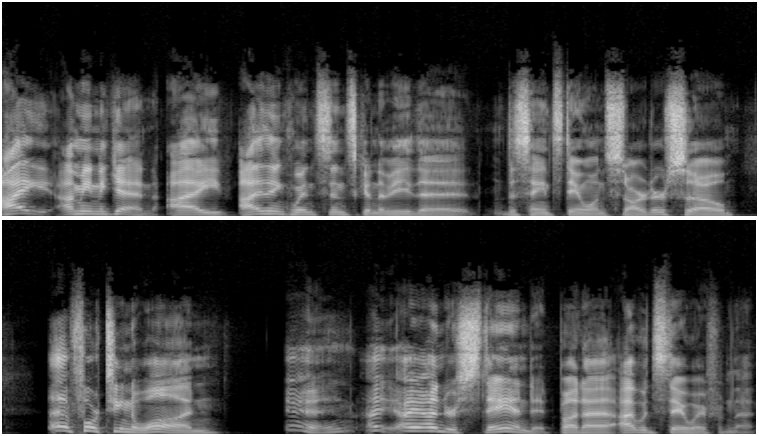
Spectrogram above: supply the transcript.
I I mean again, I I think Winston's going to be the the Saints day one starter. So uh, 14 to 1, yeah, I I understand it, but uh, I would stay away from that.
